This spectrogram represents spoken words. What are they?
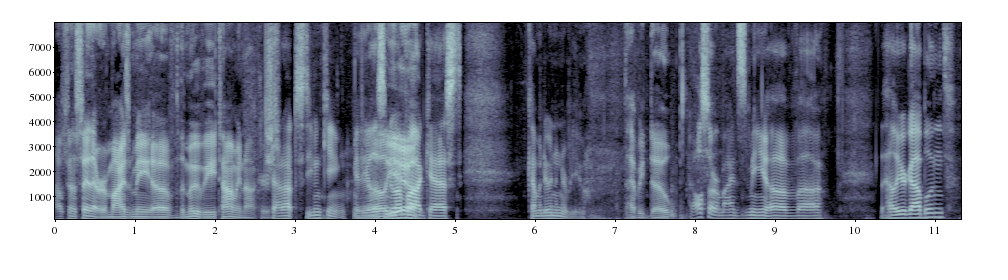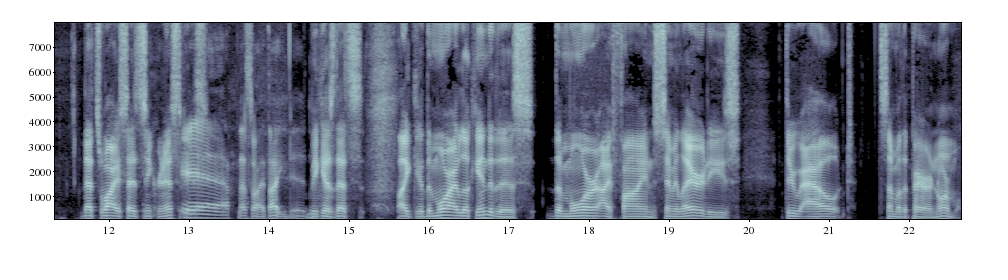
I was gonna say that reminds me of the movie Tommy Knockers. Shout out to Stephen King. If you Hell listen to yeah. our podcast, come and do an interview. That'd be dope. It also reminds me of uh, the Hellier Goblins. That's why I said synchronicities. Yeah, that's what I thought you did. Because that's like the more I look into this, the more I find similarities throughout some of the paranormal.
